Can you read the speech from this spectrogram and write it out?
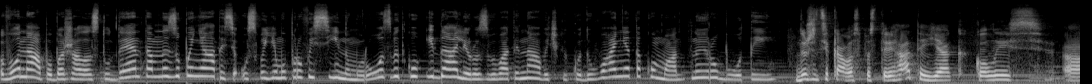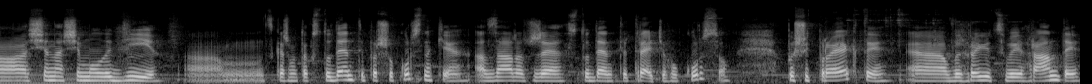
Вона побажала студентам не зупинятися у своєму професійному розвитку і далі розвивати навички кодування та командної роботи. Дуже цікаво спостерігати, як колись ще наші молоді, скажімо так, студенти-першокурсники, а зараз вже студенти третього курсу, пишуть проекти, е, виграють свої гранти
